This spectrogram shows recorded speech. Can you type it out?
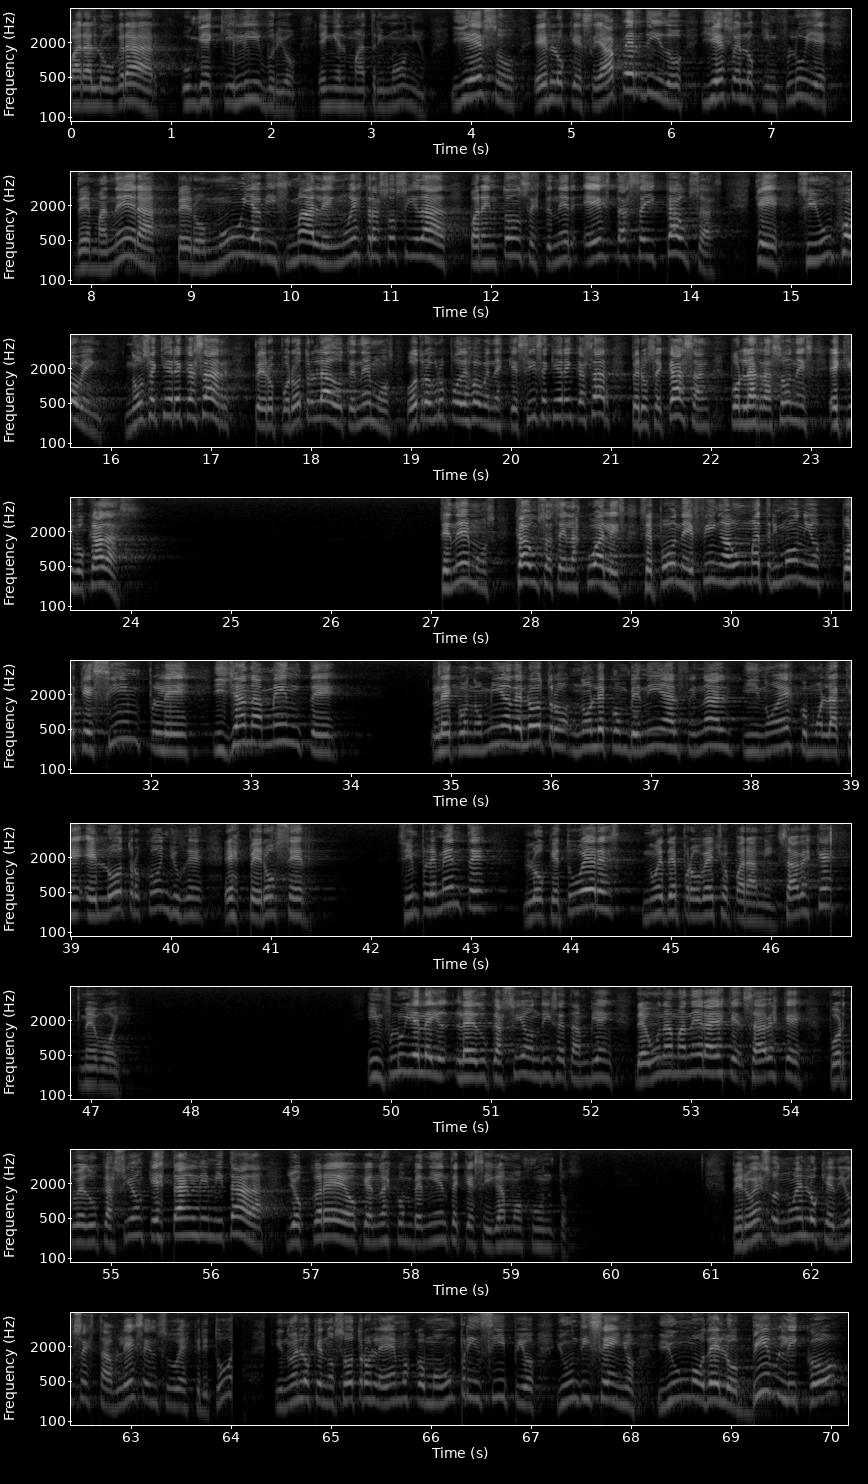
para lograr un equilibrio en el matrimonio. Y eso es lo que se ha perdido y eso es lo que influye de manera, pero muy abismal en nuestra sociedad para entonces tener estas seis causas que si un joven no se quiere casar, pero por otro lado tenemos otro grupo de jóvenes que sí se quieren casar, pero se casan por las razones equivocadas. Tenemos causas en las cuales se pone fin a un matrimonio porque simple y llanamente la economía del otro no le convenía al final y no es como la que el otro cónyuge esperó ser. Simplemente lo que tú eres no es de provecho para mí. ¿Sabes qué? Me voy. Influye la, educación, dice también. De una manera es que, ¿sabes que Por tu educación que es tan limitada, yo creo que no es conveniente que sigamos juntos. Pero eso no es lo que Dios establece en su escritura. Y no es lo que nosotros leemos como un principio y un diseño y un modelo bíblico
